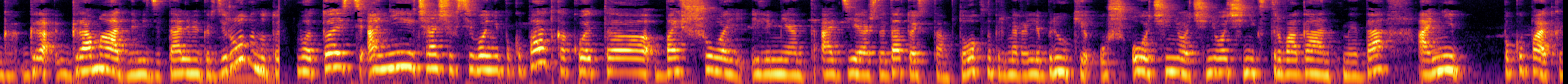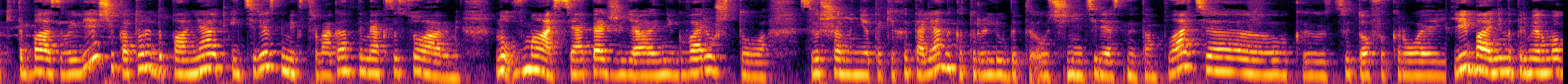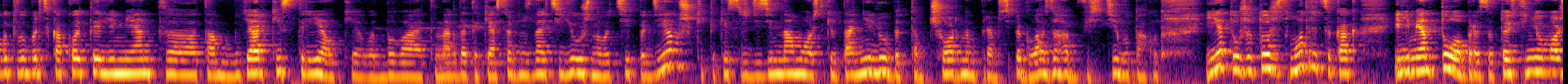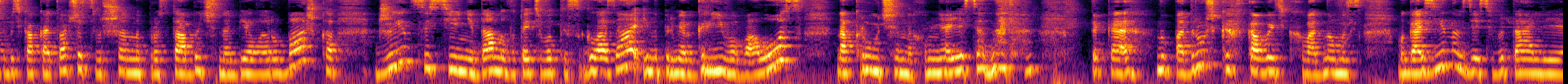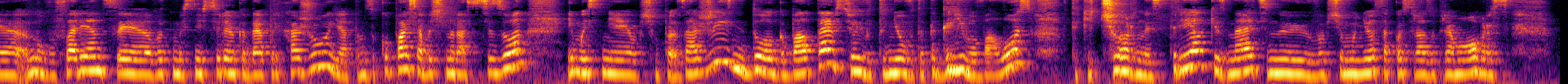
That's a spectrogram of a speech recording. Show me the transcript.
громадными деталями гардероба, ну, то вот, то есть они чаще всего не покупают какой-то большой элемент одежды, да, то есть там топ, например, или брюки уж очень-очень-очень экстравагантные, да, они покупают какие-то базовые вещи, которые дополняют интересными экстравагантными аксессуарами. Ну, в массе, опять же, я не говорю, что совершенно нет таких итальянок, которые любят очень интересные там платья э, цветов и кроя. Либо они, например, могут выбрать какой-то элемент, э, там, яркие стрелки, вот бывает иногда такие, особенно, знаете, южного типа девушки, такие средиземноморские, вот они любят там черным прям себе глаза обвести вот так вот. И это уже тоже смотрится как элемент образа. То есть у нее может быть какая-то вообще совершенно просто обычная белая рубашка, джинсы синие, да, ну вот эти вот глаза и, например, грива волос накрученных. У меня есть одна такая, ну, подружка в кавычках в одном из магазинов здесь в Италии, ну, во Флоренции. Вот мы с ней все время, когда я прихожу, я там закупаюсь обычно раз в сезон, и мы с ней, в общем, за жизнь долго болтаем, все, и вот у нее вот эта грива волос, такие черные стрелки, знаете, ну, и, в общем, у нее такой сразу прямо образ,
